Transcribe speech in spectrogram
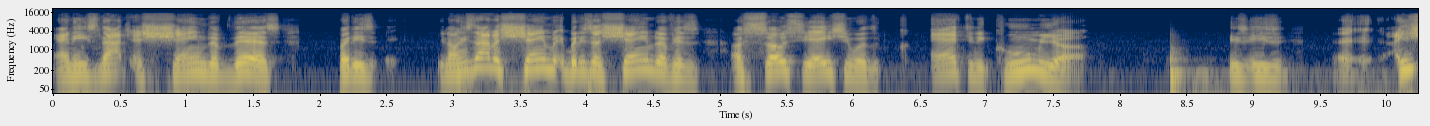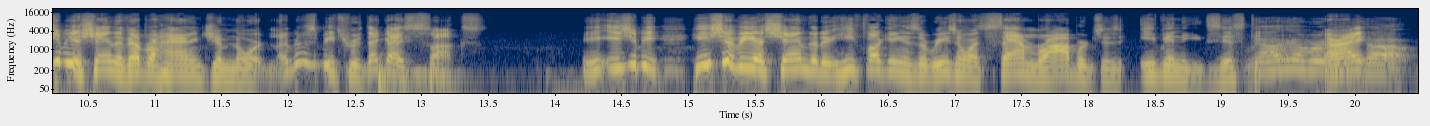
and he's not ashamed of this, but he's, you know, he's not ashamed, but he's ashamed of his association with Anthony Cumia. He's he's Uh, he should be ashamed of ever hiring Jim Norton. I mean, this be truth. That guy sucks. He, he should be he should be ashamed that he fucking is the reason why Sam Roberts is even existing. Now I'm All up.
